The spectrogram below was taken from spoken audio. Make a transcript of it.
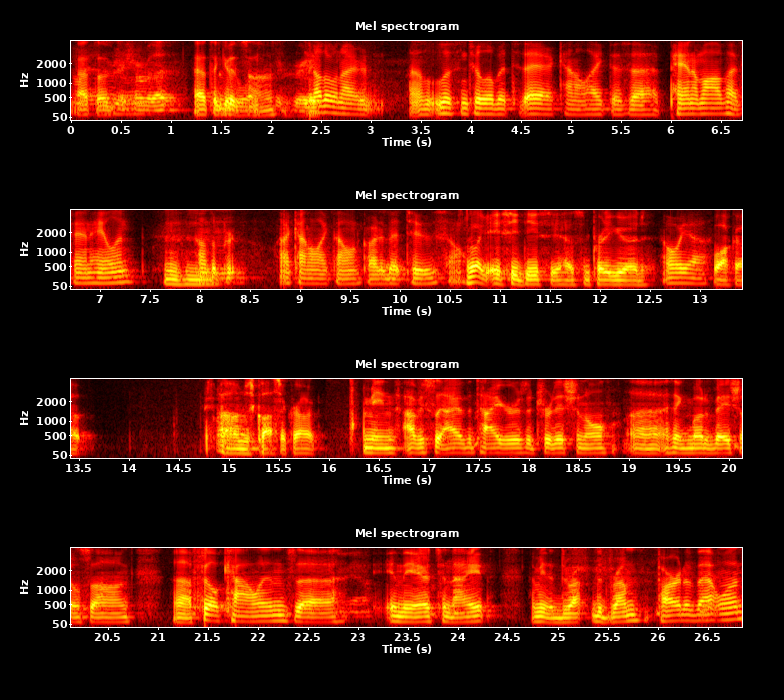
that's a remember that. that's a good, good one. song. It's. Another one I, I listened to a little bit today. I kind of liked is uh, "Panama" by Van Halen. Mm-hmm. That was a pr- I kind of like that one quite a bit too. So, I feel like ACDC has some pretty good oh yeah, walk up. Um, just classic rock. I mean, obviously, "Eye of the Tiger" is a traditional, uh, I think, motivational song. Uh, Phil Collins, uh, "In the Air Tonight." I mean, the drum, the drum part of that one.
